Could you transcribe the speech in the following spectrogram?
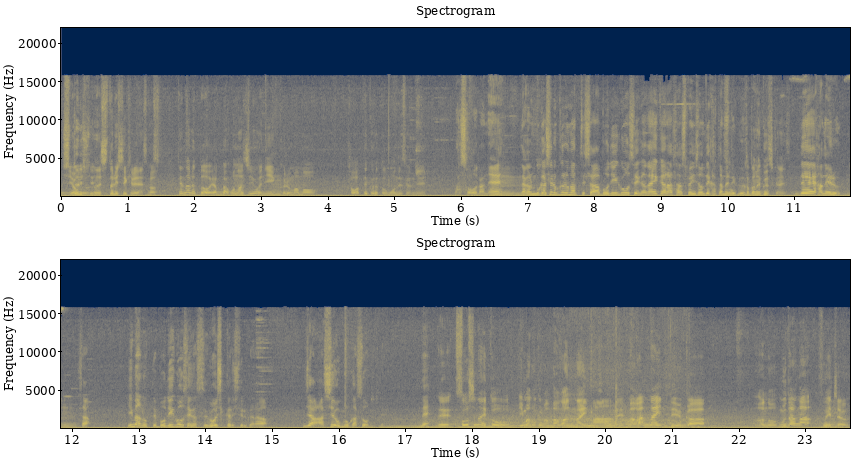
くしっとりしてきてるじゃないですか、ってなるとやっぱり同じようにうん。車も変わってくると思うんですよね、まあそうだね、うん。だから昔の車ってさボディ剛性がないからサスペンションで固めてくる。固めくしかないんですよで跳ねる、ん。さ今のってボディ剛性がすごいしっかりしてるからじゃあ足を動かそうって。ね。でそうしないと今の車曲がんないんですよね。曲がんないっていうかあの無駄が増えちゃう、うん。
